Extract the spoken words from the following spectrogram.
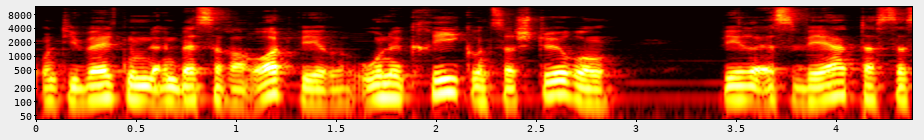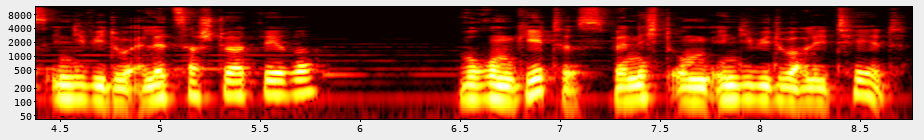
und die Welt nun ein besserer Ort wäre, ohne Krieg und Zerstörung, wäre es wert, dass das Individuelle zerstört wäre? Worum geht es, wenn nicht um Individualität?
